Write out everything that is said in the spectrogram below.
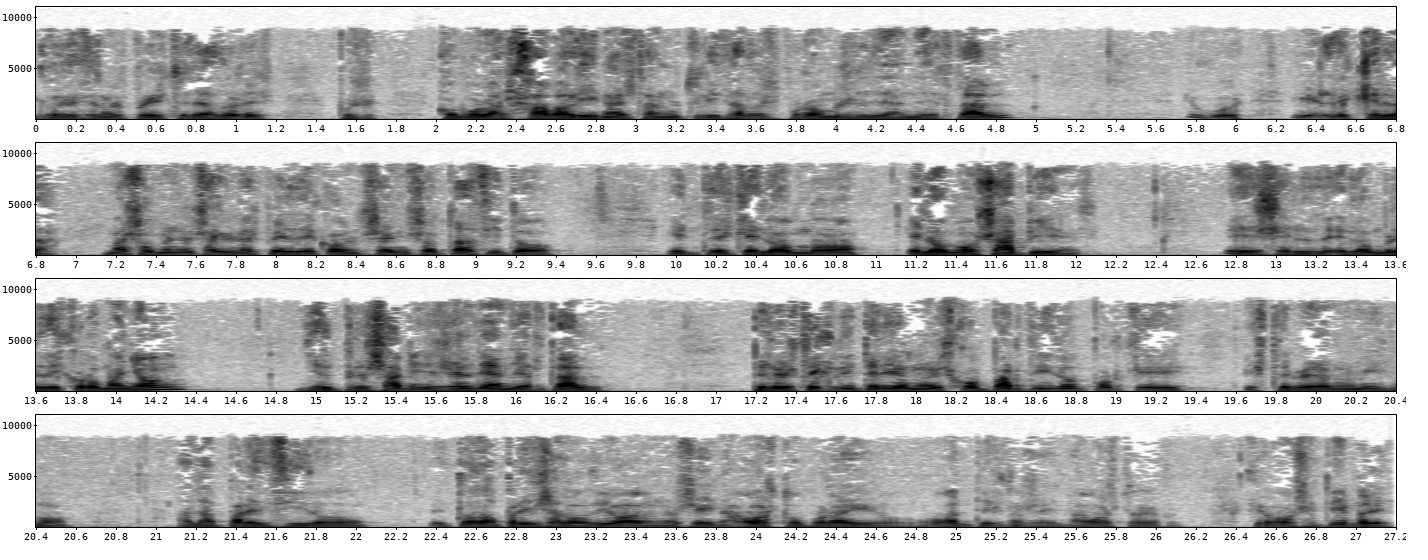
y lo dicen los prehistoriadores, pues como las jabalinas están utilizadas por hombres de Neandertal, que más o menos hay una especie de consenso tácito entre que el Homo, sapiens es el, hombre de Cromañón y el Presami es el de Neandertal. Pero este criterio no es compartido porque este verano mismo han aparecido, toda prensa lo dio, no sé, en agosto por ahí, o, antes, no sé, en agosto o septiembre,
